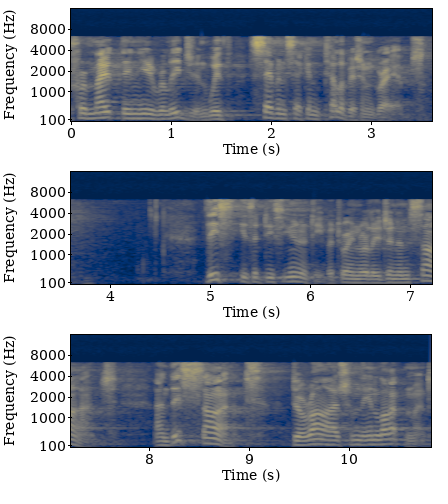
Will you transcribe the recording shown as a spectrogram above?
promote their new religion with seven-second television grabs. This is a disunity between religion and science. And this science derives from the Enlightenment,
